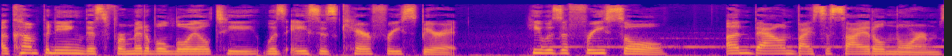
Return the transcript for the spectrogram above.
Accompanying this formidable loyalty was Ace's carefree spirit. He was a free soul, unbound by societal norms,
